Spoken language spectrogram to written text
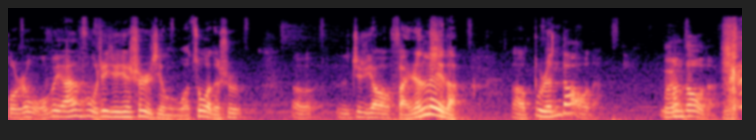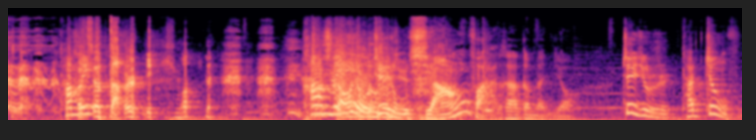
或者是我慰安妇这些事情，我做的是，呃，这叫反人类的，呃，不人道的。不人道的。他没就当着你说，他没有这种想法，他根本就，这就是他政府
